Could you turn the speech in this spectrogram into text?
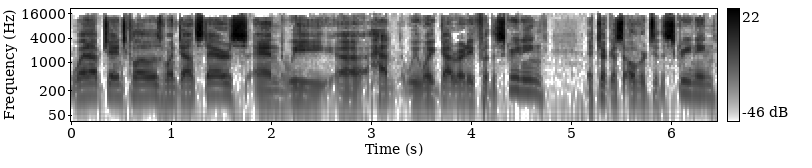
went up, changed clothes, went downstairs, and we uh, had we got ready for the screening. It took us over to the screening,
